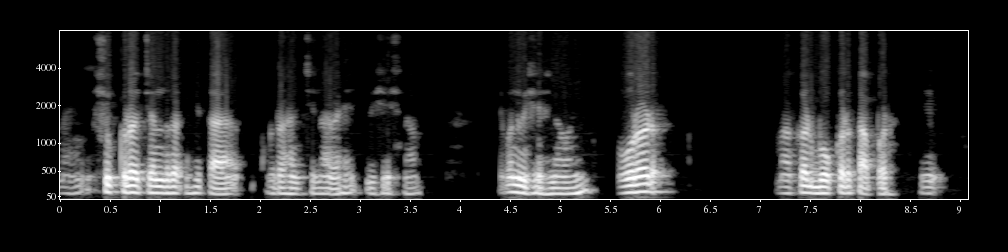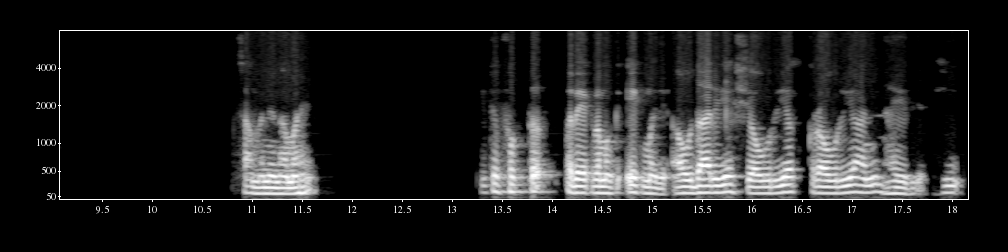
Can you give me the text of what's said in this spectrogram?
नाही शुक्र चंद्र हे ता ग्रहांची नावे आहेत. विशेष नाव. हे पण विशेष नाव आहे. ओरड माकड बोकड कापड हे सामान्य नाम आहे. इथे फक्त पर्याय क्रमांक एक मध्ये औदार्य शौर्य क्रौर्य आणि धैर्य ही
